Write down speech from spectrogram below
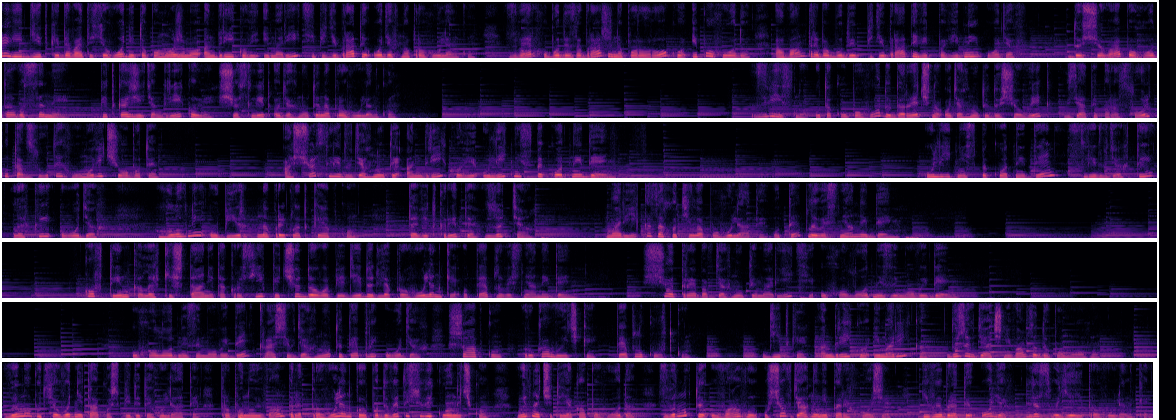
Привіт, дітки! Давайте сьогодні допоможемо Андрійкові і Марійці підібрати одяг на прогулянку. Зверху буде зображено пору року і погоду, а вам треба буде підібрати відповідний одяг. Дощова погода восени. Підкажіть Андрійкові, що слід одягнути на прогулянку. Звісно, у таку погоду доречно одягнути дощовик, взяти парасольку та взути гумові чоботи. А що слід вдягнути Андрійкові у літній спекотний день? У літній спекотний день слід вдягти легкий одяг, головний убір, наприклад, кепку, та відкрите взуття. Марійка захотіла погуляти у теплий весняний день. Ковтинка, легкі штані та кросівки чудово підійдуть для прогулянки у теплий весняний день. Що треба вдягнути Марійці у холодний зимовий день? У холодний зимовий день краще вдягнути теплий одяг, шапку, рукавички, теплу куртку. Дітки, Андрійко і Марійка дуже вдячні вам за допомогу. Ви, мабуть, сьогодні також підете гуляти. Пропоную вам перед прогулянкою подивитись у віконечко, визначити, яка погода, звернути увагу, у що вдягнені перехожі, і вибрати одяг для своєї прогулянки.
